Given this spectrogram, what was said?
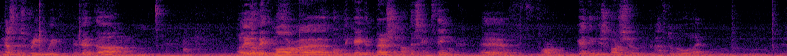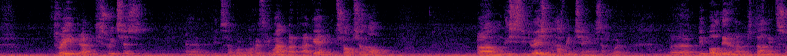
And that's the screen we get um, a little bit more uh, complicated version of the same thing. Uh, for getting this horseshoe, you have to do like three gravity switches. Uh, it's a more risky one, but again, it's optional. Um, this situation has been changed as well. Uh, people didn't understand it, so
